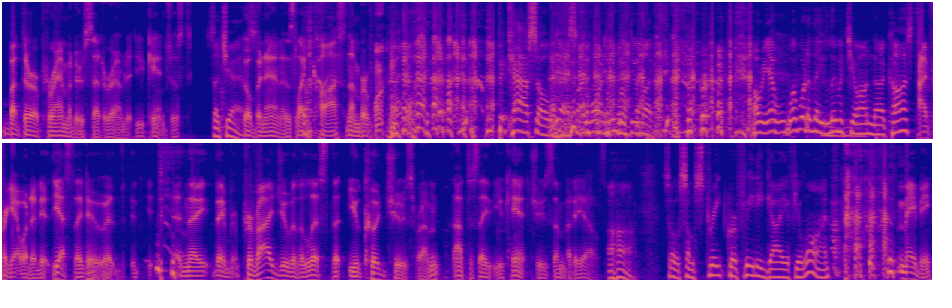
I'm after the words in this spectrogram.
but there are parameters set around it. You can't just Such as go bananas like cost number one. Picasso. Yes, I want him to do my. oh yeah, what, what do they limit you on uh, cost? I forget what it is. Yes, they do, It- it- and they they provide you with a list that you could choose from. Not to say that you can't choose somebody else. Uh huh. So some street graffiti guy, if you want. Maybe.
